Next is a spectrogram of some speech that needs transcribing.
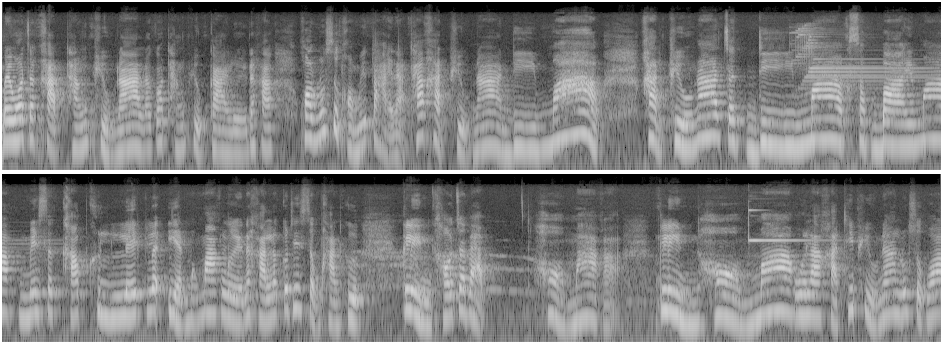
ไม่ว่าจะขัดทั้งผิวหน้าแล้วก็ทั้งผิวกายเลยนะคะ ความรู้สึกของพี่ต่ายน่ะถ้าขัดผิวหน้าดีมาก ขัดผิวหน้าาจะดีมากสบายมากเม็ดสครับคือเล็กละเอียดมากๆเลยนะคะ แล้วก็ที่สำคัญคือกลิ่นเขาจะแบบหอมมากอะกลิ่นหอมมากเวลาขัดที่ผิวหน้ารู้สึกว่า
